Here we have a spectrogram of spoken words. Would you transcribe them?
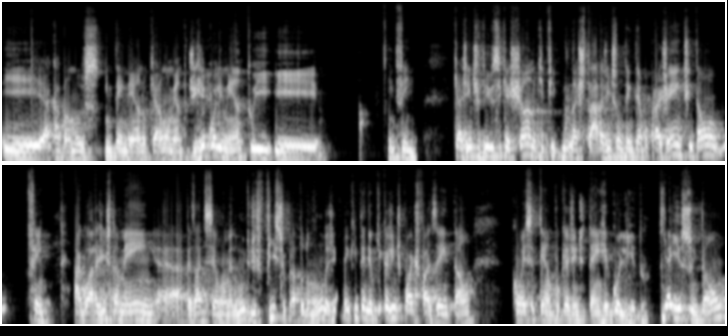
E acabamos entendendo que era um momento de recolhimento e, e enfim, que a gente vive se queixando, que na estrada a gente não tem tempo para a gente, então, enfim, agora a gente também, é, apesar de ser um momento muito difícil para todo mundo, a gente tem que entender o que, que a gente pode fazer, então, com esse tempo que a gente tem recolhido. E é isso, então,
